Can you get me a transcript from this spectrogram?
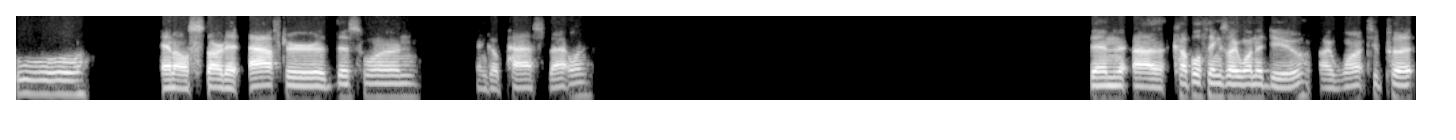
tool and I'll start it after this one and go past that one. Then uh, a couple things I want to do. I want to put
